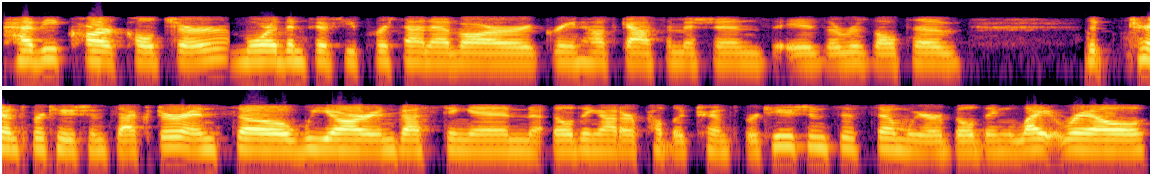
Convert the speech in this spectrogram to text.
heavy car culture. More than 50% of our greenhouse gas emissions is a result of the transportation sector. And so we are investing in building out our public transportation system. We are building light rail.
